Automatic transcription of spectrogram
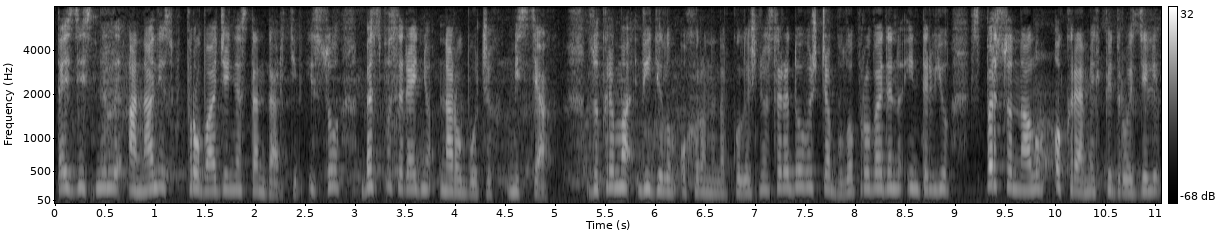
та здійснили аналіз впровадження стандартів ІСО безпосередньо на робочих місцях. Зокрема, відділом охорони навколишнього середовища було проведено інтерв'ю з персоналом окремих підрозділів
